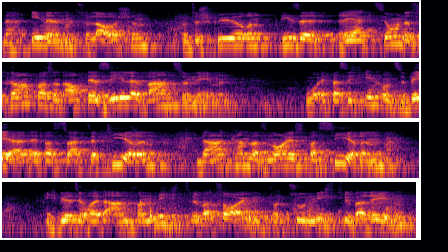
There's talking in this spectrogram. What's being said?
nach innen zu lauschen und zu spüren, diese Reaktion des Körpers und auch der Seele wahrzunehmen wo etwas sich in uns wehrt, etwas zu akzeptieren, da kann was Neues passieren. Ich will Sie heute Abend von nichts überzeugen, von zu nichts überreden.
